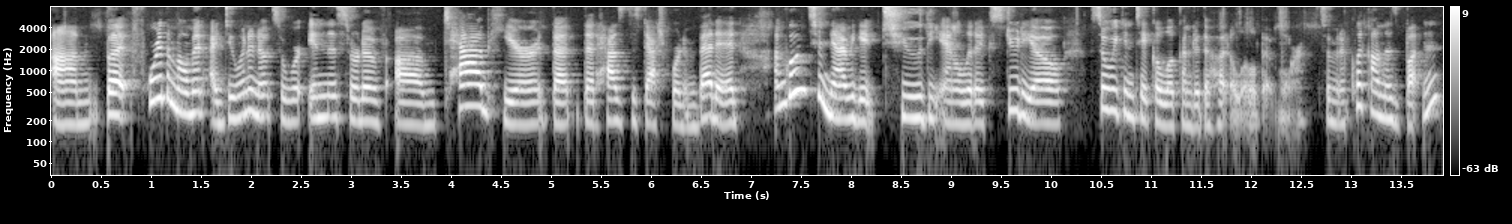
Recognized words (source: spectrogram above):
Um, but for the moment, I do want to note, so we're in this sort of um, tab here that, that has this dashboard embedded. I'm going to navigate to the Analytics Studio so we can take a look under the hood a little bit more. So I'm going to click on this button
